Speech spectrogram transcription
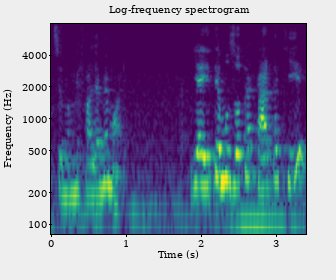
Se eu não me falha a memória. E aí temos outra carta aqui,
